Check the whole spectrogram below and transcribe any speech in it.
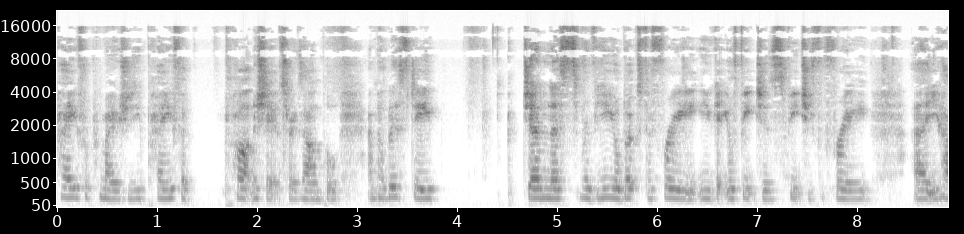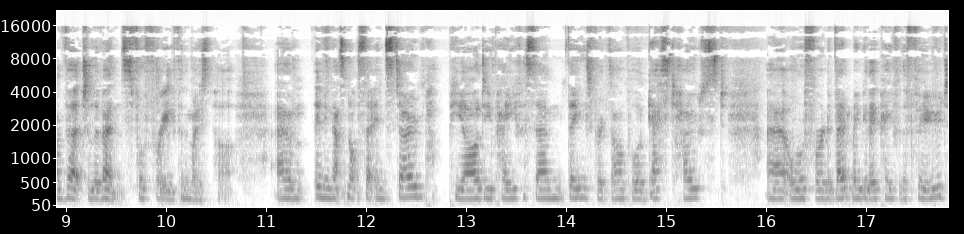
pay for promotions, you pay for partnerships, for example, and publicity. Journalists review your books for free. You get your features featured for free. Uh, you have virtual events for free for the most part. Um, I mean, that's not set in stone. PR do pay for some things, for example, a guest host uh, or for an event, maybe they pay for the food.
